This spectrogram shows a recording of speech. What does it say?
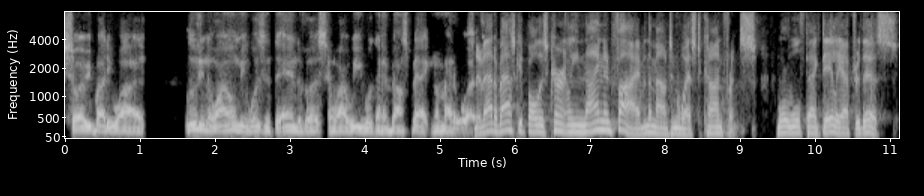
show everybody why losing to Wyoming wasn't the end of us and why we were going to bounce back no matter what. Nevada basketball is currently 9 and 5 in the Mountain West Conference. More Wolfpack Daily after this.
